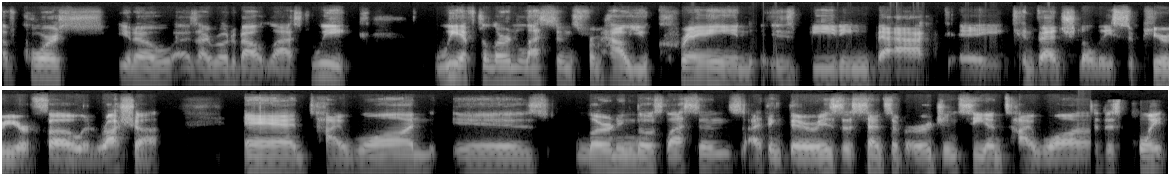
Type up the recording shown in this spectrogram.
of course, you know, as I wrote about last week, we have to learn lessons from how Ukraine is beating back a conventionally superior foe in Russia. And Taiwan is learning those lessons. I think there is a sense of urgency in Taiwan to this point.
